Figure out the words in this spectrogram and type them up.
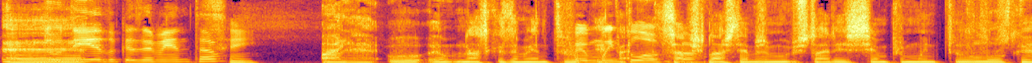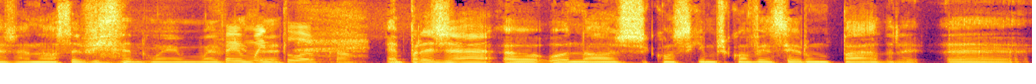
Eh, Do dia do casamento. Sim. Olha, o, o nosso casamento Foi muito louco. Sabes que nós temos histórias sempre muito loucas. A nossa vida não é uma Foi vida. muito louco. É, Para já, nós conseguimos convencer um padre, uh,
